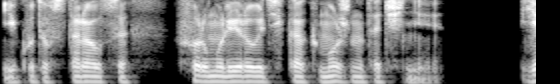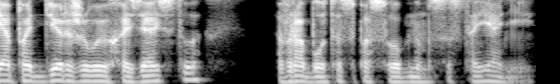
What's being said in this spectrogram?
Якутов старался формулировать как можно точнее. Я поддерживаю хозяйство в работоспособном состоянии.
